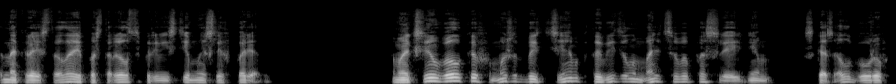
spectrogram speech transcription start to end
на край стола и постарался привести мысли в порядок. «Максим Волков может быть тем, кто видел Мальцева последним», — сказал Гуров.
